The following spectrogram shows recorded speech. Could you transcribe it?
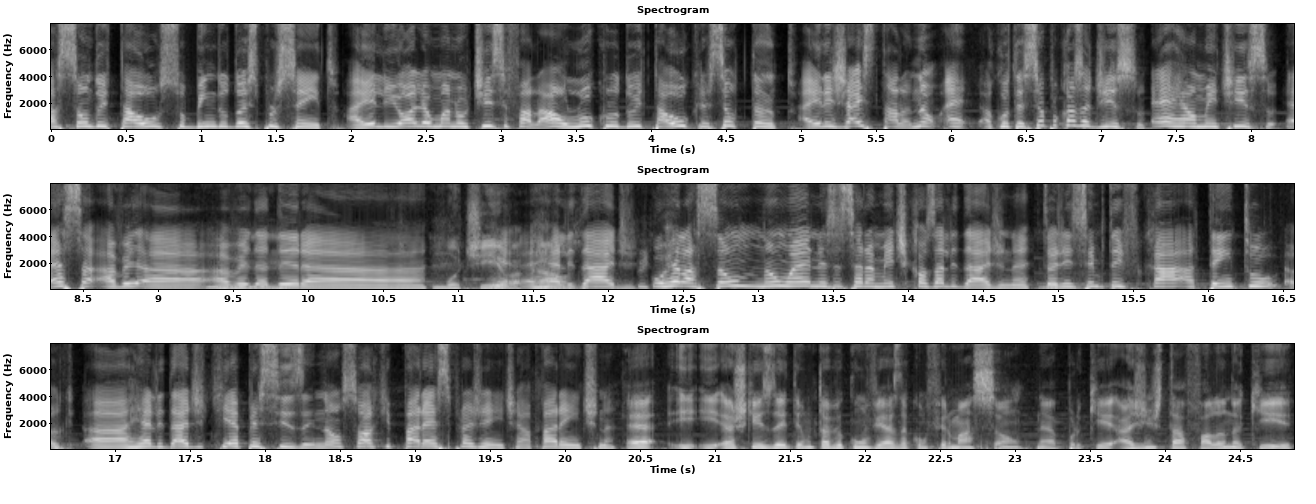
ação do Itaú subindo 2%. Aí ele olha uma notícia e fala: "Ah, o lucro do Itaú cresceu tanto". Aí ele já instala: "Não, é, aconteceu por causa disso". É realmente isso. Essa a, a- a verdadeira O motivo, a re- realidade. Correlação não é necessariamente causalidade, né? Então a gente sempre tem que ficar atento à realidade que é precisa e não só a que parece pra gente, a aparente, né? É, e, e acho que isso daí tem muito a ver com o viés da confirmação, né? Porque a gente tá falando aqui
